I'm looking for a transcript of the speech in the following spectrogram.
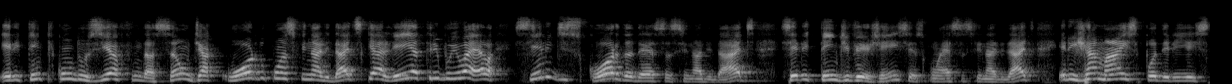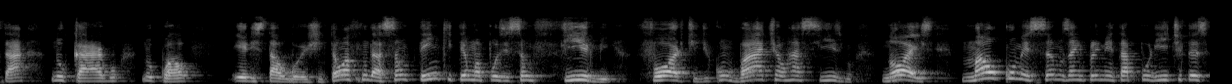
ele tem que conduzir a fundação de acordo com as finalidades que a lei atribuiu a ela. Se ele discorda dessas finalidades, se ele tem divergências com essas finalidades, ele jamais poderia estar no cargo no qual ele está hoje. Então a fundação tem que ter uma posição firme, forte de combate ao racismo. Nós mal começamos a implementar políticas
